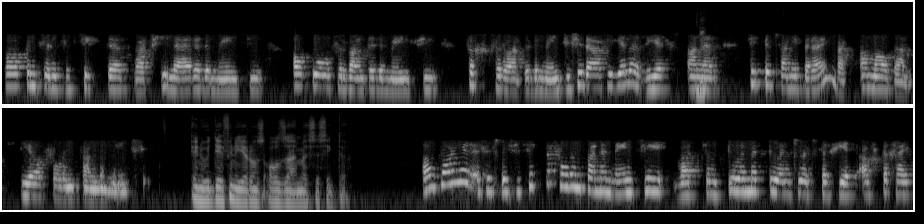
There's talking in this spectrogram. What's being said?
Parkinson se siekte, vaskulêre demensie, alkoholverwante demensie, vigsverwante demensie. So daar's 'n hele reeks ander siektes van die brein wat almal dan deel vorm van demensie. En hoe definieer ons Alzheimer se siekte? Alzheimer is 'n spesifieke vorm van demensie wat simptome toon soos vergeetachtigheid,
